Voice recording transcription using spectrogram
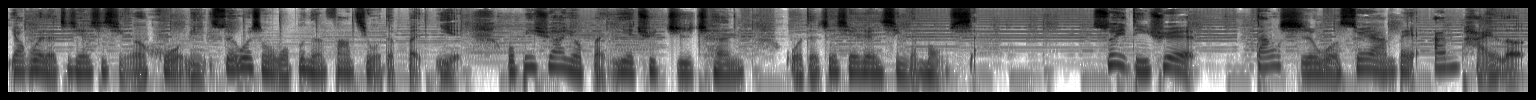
要为了这件事情而获利。所以为什么我不能放弃我的本业？我必须要有本业去支撑我的这些任性的梦想。所以，的确，当时我虽然被安排了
